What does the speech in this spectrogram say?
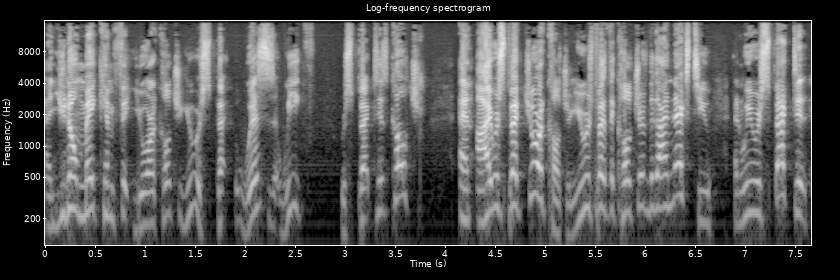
And you don't make him fit your culture. You respect we respect his culture and I respect your culture. You respect the culture of the guy next to you, and we respect it.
